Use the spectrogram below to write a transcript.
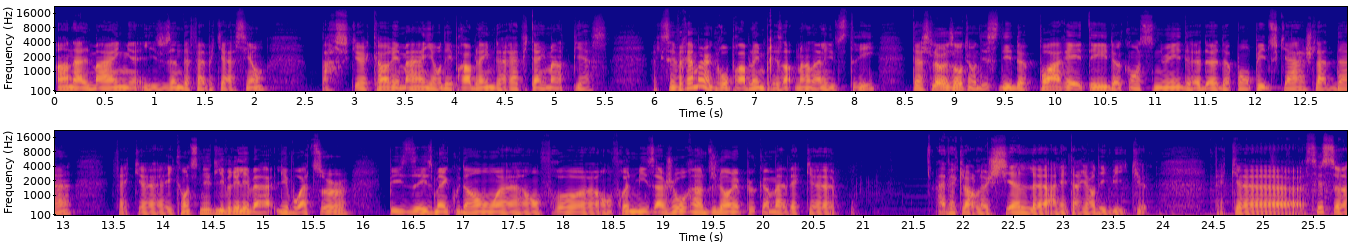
en Allemagne, les usines de fabrication, parce que carrément, ils ont des problèmes de ravitaillement de pièces. C'est vraiment un gros problème présentement dans l'industrie. Tesla, eux autres, ils ont décidé de ne pas arrêter, de continuer de, pomper du cash là-dedans. Fait qu'ils euh, continuent de livrer les, voitures, puis ils se disent, ben coudon, on, fera, on fera une mise à jour rendue là, un peu comme avec avec leur logiciel euh, à l'intérieur des véhicules. Fait que euh, c'est ça.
